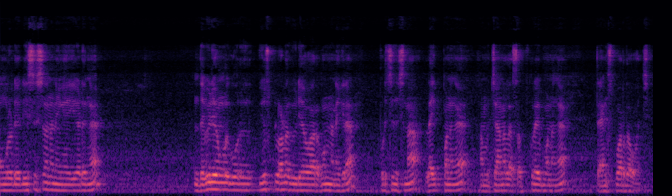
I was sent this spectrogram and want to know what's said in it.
உங்களுடைய டிசிஷனை நீங்கள் எடுங்க. இந்த வீடியோ உங்களுக்கு ஒரு யூஸ்ஃபுல்லான வீடியோவாக இருக்கும்னு நினைக்கிறேன். பிடிச்சிருந்துச்சுன்னா லைக் பண்ணுங்கள் நம்ம சேனலை சப்ஸ்கிரைப் பண்ணுங்கள் தேங்க்ஸ் ஃபார் த வாட்சிங்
